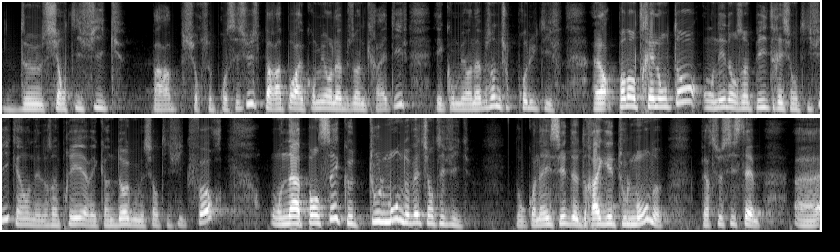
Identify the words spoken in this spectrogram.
de scientifiques sur ce processus par rapport à combien on a besoin de créatifs et combien on a besoin de productifs? Alors pendant très longtemps, on est dans un pays très scientifique, hein, on est dans un pays avec un dogme scientifique fort. On a pensé que tout le monde devait être scientifique. Donc on a essayé de draguer tout le monde vers ce système. Euh,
